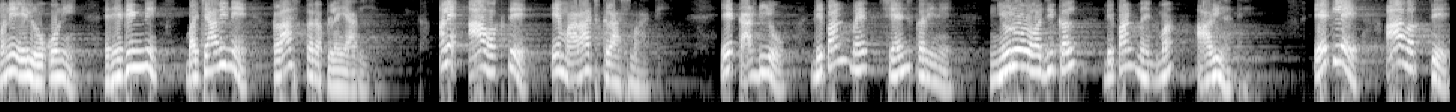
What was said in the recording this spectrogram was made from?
મને એ લોકોની રેગિંગની બચાવીને ક્લાસ તરફ લઈ આવી. અને આ વખતે એ મારા જ ક્લાસમાં હતી. એ કાર્ડિયો ડિપાર્ટમેન્ટ ચેન્જ કરીને ન્યુરોલોજીકલ ડિપાર્ટમેન્ટમાં આવી હતી. એટલે આ વખતે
